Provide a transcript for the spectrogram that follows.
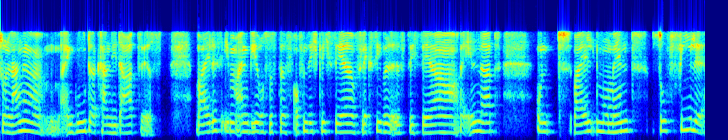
schon lange ein guter Kandidat ist, weil es eben ein Virus ist, das offensichtlich sehr flexibel ist, sich sehr verändert und weil im Moment so viele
